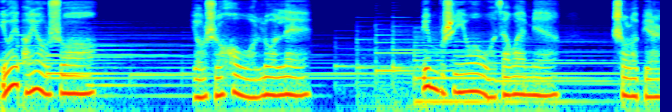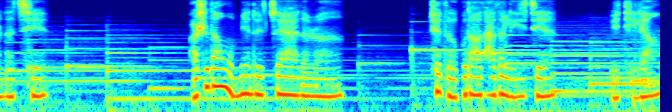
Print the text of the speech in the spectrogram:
一位朋友说：“有时候我落泪。”并不是因为我在外面受了别人的气，而是当我面对最爱的人，却得不到他的理解与体谅。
